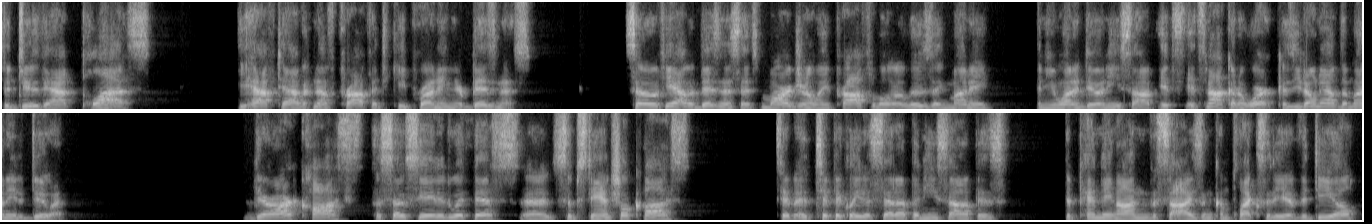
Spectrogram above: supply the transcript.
to do that. Plus, you have to have enough profit to keep running your business. So if you have a business that's marginally profitable or losing money and you want to do an ESOP, it's it's not going to work because you don't have the money to do it. There are costs associated with this, uh, substantial costs. Typically, to set up an ESOP is depending on the size and complexity of the deal,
